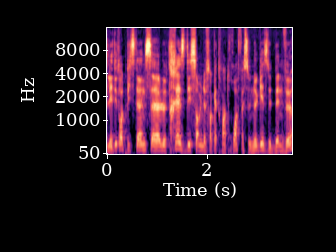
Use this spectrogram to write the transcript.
les Detroit Pistons, euh, le 13 décembre 1983 face aux Nuggets de Denver,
